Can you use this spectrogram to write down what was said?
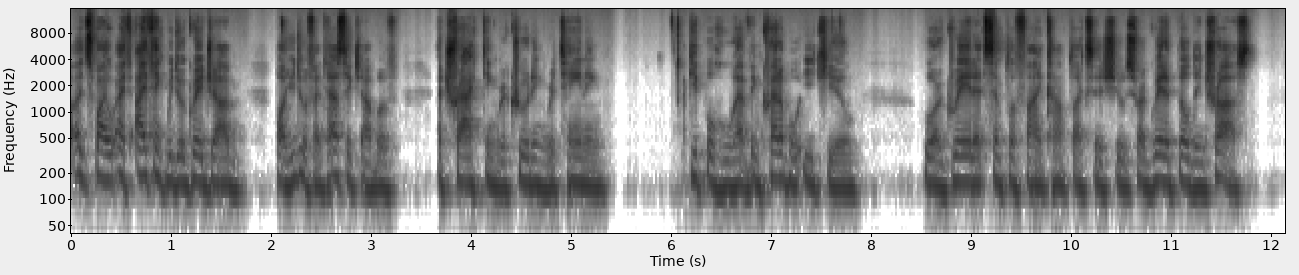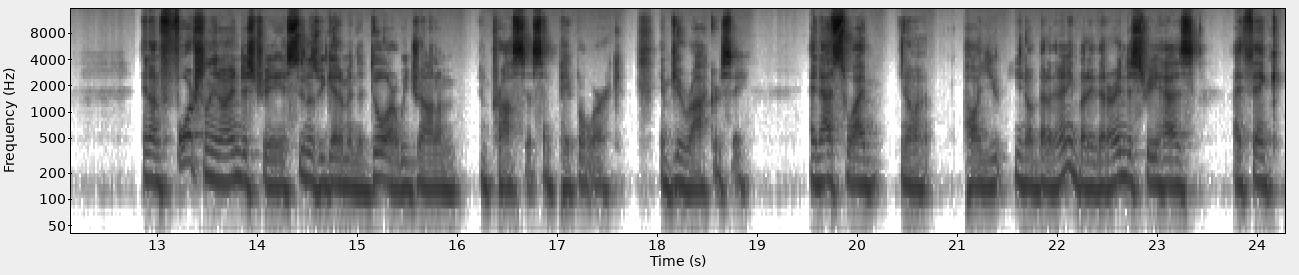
That's why I, I think we do a great job. Paul, you do a fantastic job of attracting, recruiting, retaining people who have incredible EQ, who are great at simplifying complex issues, who are great at building trust. And unfortunately, in our industry, as soon as we get them in the door, we drown them in process and paperwork and bureaucracy. And that's why, you know, Paul, you you know better than anybody that our industry has, I think,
